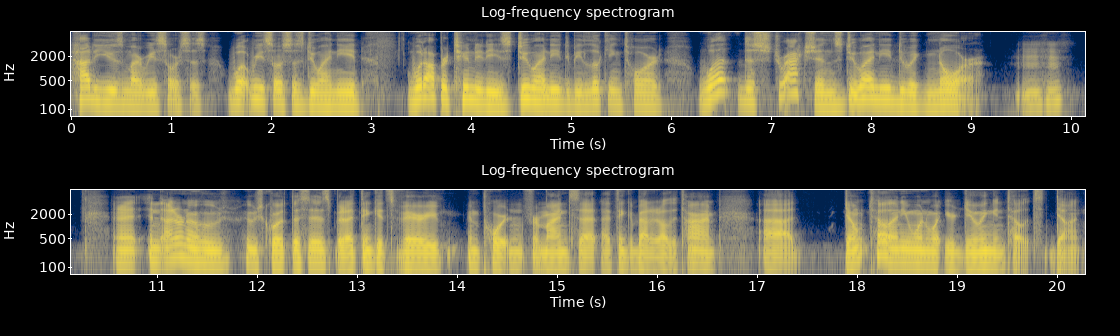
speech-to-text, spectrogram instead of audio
how to use my resources. What resources do I need? What opportunities do I need to be looking toward? What distractions do I need to ignore? hmm And I, and I don't know who whose quote this is, but I think it's very important for mindset. I think about it all the time. Uh, don't tell anyone what you're doing until it's done.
